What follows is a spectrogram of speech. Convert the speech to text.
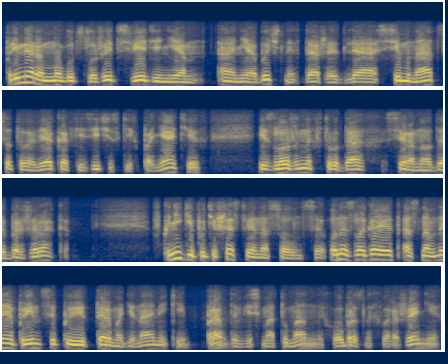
Примером могут служить сведения о необычных даже для XVII века физических понятиях, изложенных в трудах Сирано де Бержерака. В книге «Путешествие на Солнце» он излагает основные принципы термодинамики, правда в весьма туманных образных выражениях,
